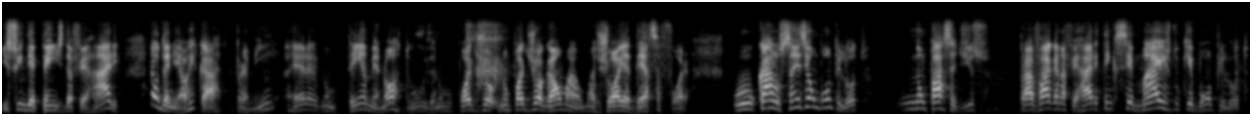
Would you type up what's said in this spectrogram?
Isso independe da Ferrari, é o Daniel Ricardo. Para mim, era, não tem a menor dúvida. Não pode, não pode jogar uma, uma joia dessa fora. O Carlos Sainz é um bom piloto. Não passa disso para vaga na Ferrari tem que ser mais do que bom piloto.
